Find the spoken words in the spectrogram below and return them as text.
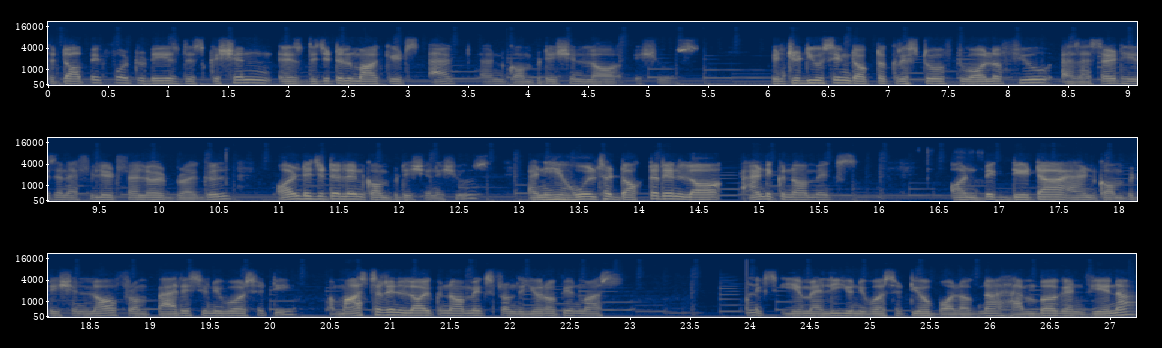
The topic for today's discussion is Digital Markets Act and competition law issues. Introducing Dr. Christophe to all of you, as I said, he is an affiliate fellow at Bruegel on digital and competition issues, and he holds a doctor in law and economics on big data and competition law from Paris University a Master in Law Economics from the European Master Economics EMLE University of Bologna, Hamburg, and Vienna.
